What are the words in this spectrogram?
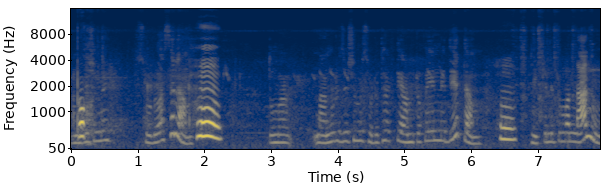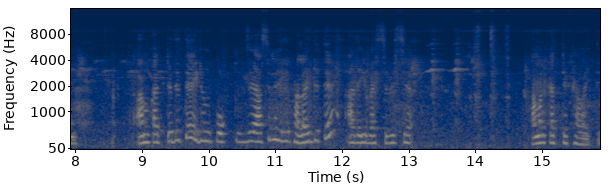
আমি পোক- যে সময় ছোট আসলাম হুম। তোমার নানুর যে সময় ছোট থাকতে আম টকা এনে দিতাম হুম। সেইকালে তোমার নানু আম কাটতে দিতে এরকম পোক যে আসলে সেগুলো ফালাই দিতে আর এই বাচ্চা বাচ্চা আমার কাটতে খাওয়াইতে।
